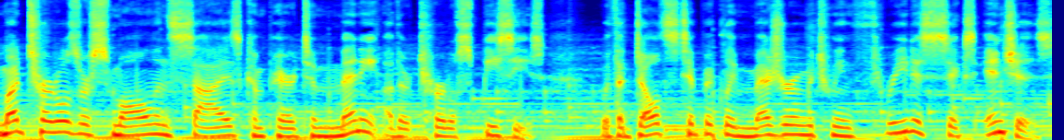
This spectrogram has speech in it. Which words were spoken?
Mud turtles are small in size compared to many other turtle species, with adults typically measuring between 3 to 6 inches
